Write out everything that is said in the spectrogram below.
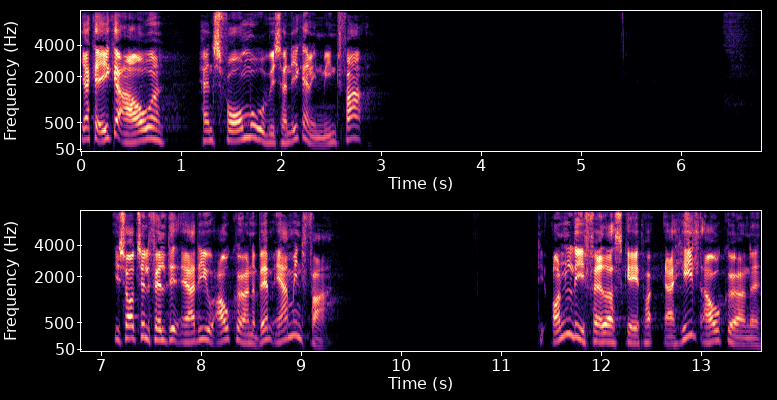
Jeg kan ikke arve hans formue, hvis han ikke er min, min far. I så tilfælde er det jo afgørende, hvem er min far? Det åndelige faderskab er helt afgørende,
